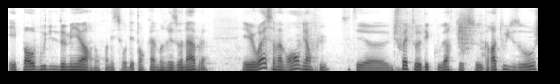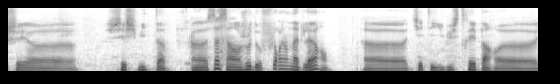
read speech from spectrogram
et pas au bout d'une demi-heure. Donc on est sur des temps quand même raisonnables. Et ouais ça m'a vraiment bien plu. C'était euh, une chouette découverte ce gratouille zoo chez euh, chez Schmidt Euh, ça c'est un jeu de Florian Nadler euh, qui a été illustré par euh,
